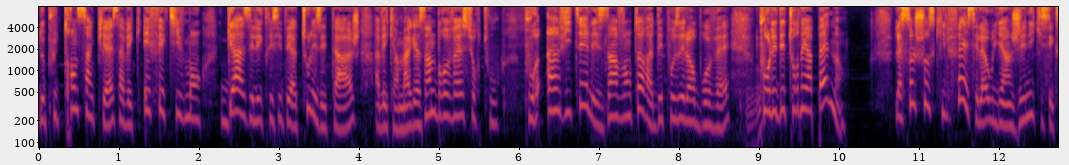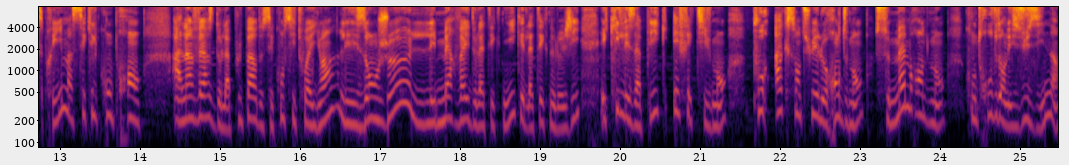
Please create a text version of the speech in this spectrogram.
de plus de 35 pièces, avec effectivement gaz, électricité à tous les étages, avec un magasin de brevets surtout, pour inviter les inventeurs à déposer leurs brevets, pour les détourner à peine la seule chose qu'il fait, c'est là où il y a un génie qui s'exprime, c'est qu'il comprend, à l'inverse de la plupart de ses concitoyens, les enjeux, les merveilles de la technique et de la technologie, et qu'il les applique effectivement pour accentuer le rendement, ce même rendement qu'on trouve dans les usines,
